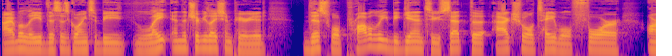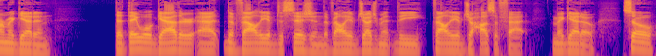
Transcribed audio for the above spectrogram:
I believe this is going to be late in the tribulation period. This will probably begin to set the actual table for Armageddon. That they will gather at the Valley of Decision, the Valley of Judgment, the Valley of Jehoshaphat, Megiddo. So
